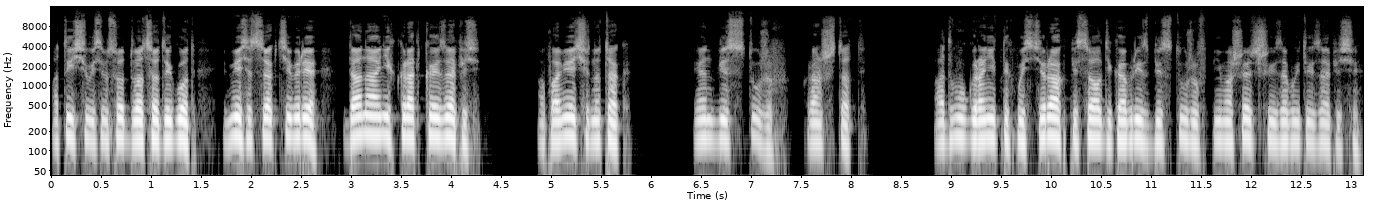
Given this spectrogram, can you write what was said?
а 1820 год, в месяце октябре, дана о них краткая запись. А помечено так. Н. Бестужев, Кронштадт. О двух гранитных мастерах писал декабрист Бестужев мимошедшие забытые записи.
